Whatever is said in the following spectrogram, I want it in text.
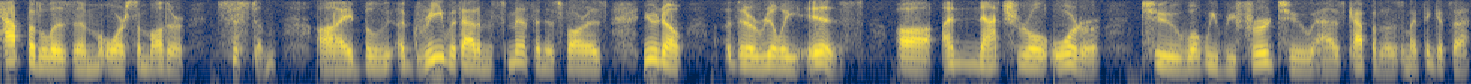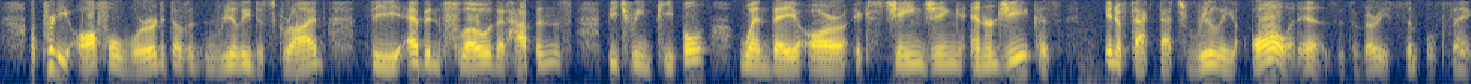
capitalism or some other system. I be- agree with Adam Smith, and as far as you know, there really is uh, a natural order to what we refer to as capitalism. I think it's a, a pretty awful word. It doesn't really describe the ebb and flow that happens between people when they are exchanging energy, because in effect, that's really all it is. It's a very simple thing.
